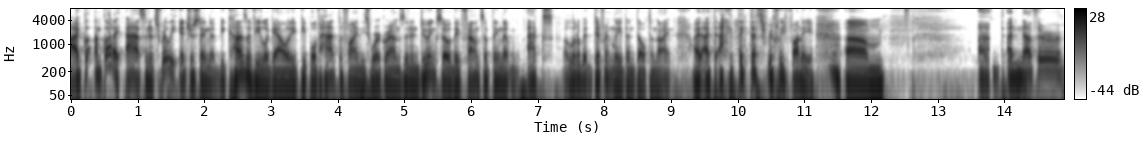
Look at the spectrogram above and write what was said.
I, gl- I'm glad I asked, and it's really interesting that because of illegality, people have had to find these workarounds, and in doing so, they've found something that acts a little bit differently than Delta Nine. I I, th- I think that's really funny. Um, uh, another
